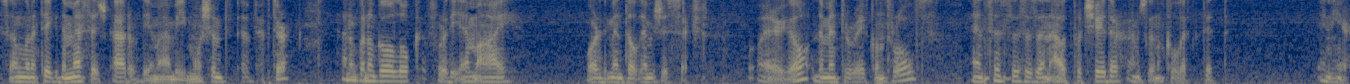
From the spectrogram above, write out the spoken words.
So I'm going to take the message out of the MIP motion vector and I'm going to go look for the MI or the mental images section. There you go, the mental ray controls. And since this is an output shader, I'm just going to collect it in here.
